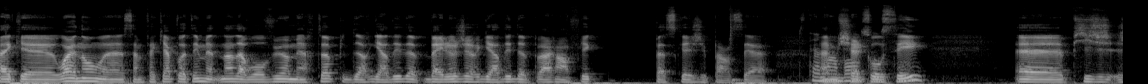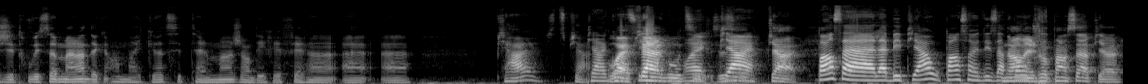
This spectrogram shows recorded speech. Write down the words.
Fait que, euh, ouais, non, euh, ça me fait capoter maintenant d'avoir vu Omerta, puis de regarder... De... Ben là, j'ai regardé de père en flic parce que j'ai pensé à à Michel bon. Côté. Euh, puis j'ai- trouvé ça malade de oh my god, c'est tellement genre des référents à, à... Pierre, c'est Pierre? Pierre ouais, Gauthier. Pierre Gauthier, Ouais, Pierre. ça. Pierre. Pense à l'abbé Pierre ou pense à un des apôtres? Non, mais je vais penser à Pierre,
